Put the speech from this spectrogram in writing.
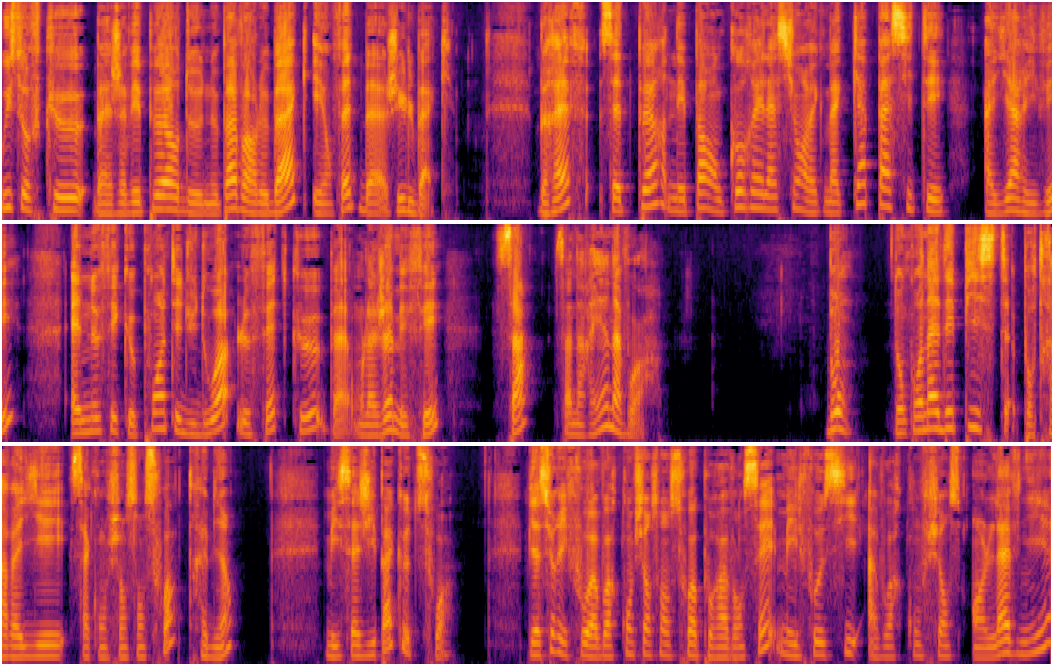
Oui, sauf que bah, j'avais peur de ne pas avoir le bac et en fait bah, j'ai eu le bac. Bref, cette peur n'est pas en corrélation avec ma capacité à y arriver, elle ne fait que pointer du doigt le fait que bah, on l'a jamais fait. Ça, ça n'a rien à voir. Bon, donc on a des pistes pour travailler sa confiance en soi, très bien, mais il ne s'agit pas que de soi. Bien sûr, il faut avoir confiance en soi pour avancer, mais il faut aussi avoir confiance en l'avenir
